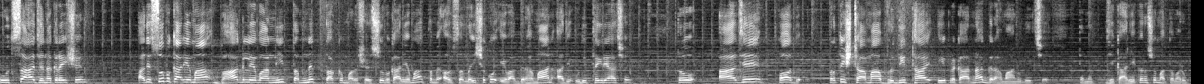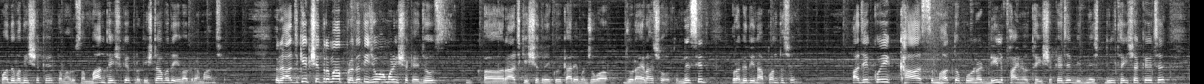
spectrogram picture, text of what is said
ઉત્સાહજનક રહેશે. આજે શુભ કાર્યમાં ભાગ લેવાની તમને તક મળશે. શુભ કાર્યમાં તમે અવસર લઈ શકો એવા ગ્રહમાન આજે ઉદિત થઈ રહ્યા છે. તો આજે પદ પ્રતિષ્ઠામાં વૃદ્ધિ થાય એ પ્રકારના ગ્રહમાન ઉદિત છે. તમે જે કાર્ય કરો છો એમાં તમારું પદ વધી શકે, તમારું સન્માન થઈ શકે, પ્રતિષ્ઠા વધે એવા ગ્રહમાન છે. રાજકીય ક્ષેત્રમાં પ્રગતિ જોવા મળી શકે. જો રાજકીય ક્ષેત્રે કોઈ કાર્યમાં જોવા જોડાયેલા છો તો નિશ્ચિત પ્રગતિના પંથ છે. આજે કોઈ ખાસ મહત્વપૂર્ણ ડીલ ફાઇનલ થઈ શકે છે બિઝનેસ ડીલ થઈ શકે છે.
